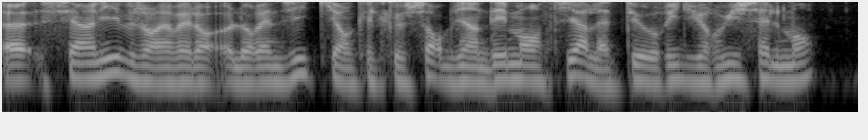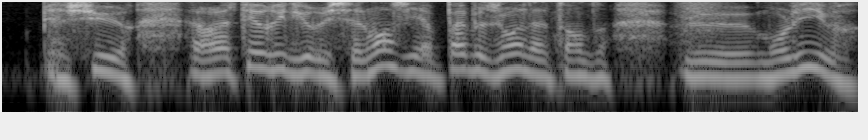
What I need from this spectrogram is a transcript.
Euh, c'est un livre, Jean-Hervé Lorenzi, qui en quelque sorte vient démentir la théorie du ruissellement. Bien sûr. Alors la théorie du ruissellement, il n'y a pas besoin d'attendre mon livre,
